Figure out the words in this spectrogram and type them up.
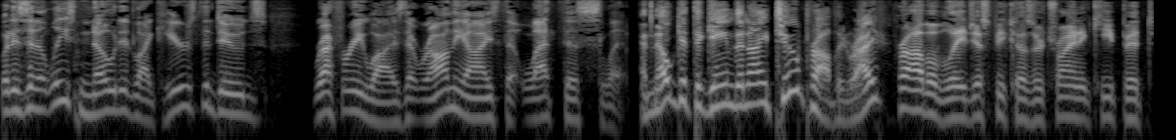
but is it at least noted like here's the dudes referee wise that were on the ice that let this slip? And they'll get the game tonight too, probably, right? Probably just because they're trying to keep it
